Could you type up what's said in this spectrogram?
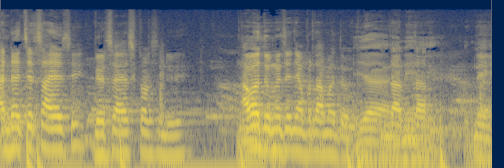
Anda chat saya sih biar saya scroll sendiri. Apa tuh ngechat yang pertama tuh? Ya, bentar ini, bentar. ini. nih.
